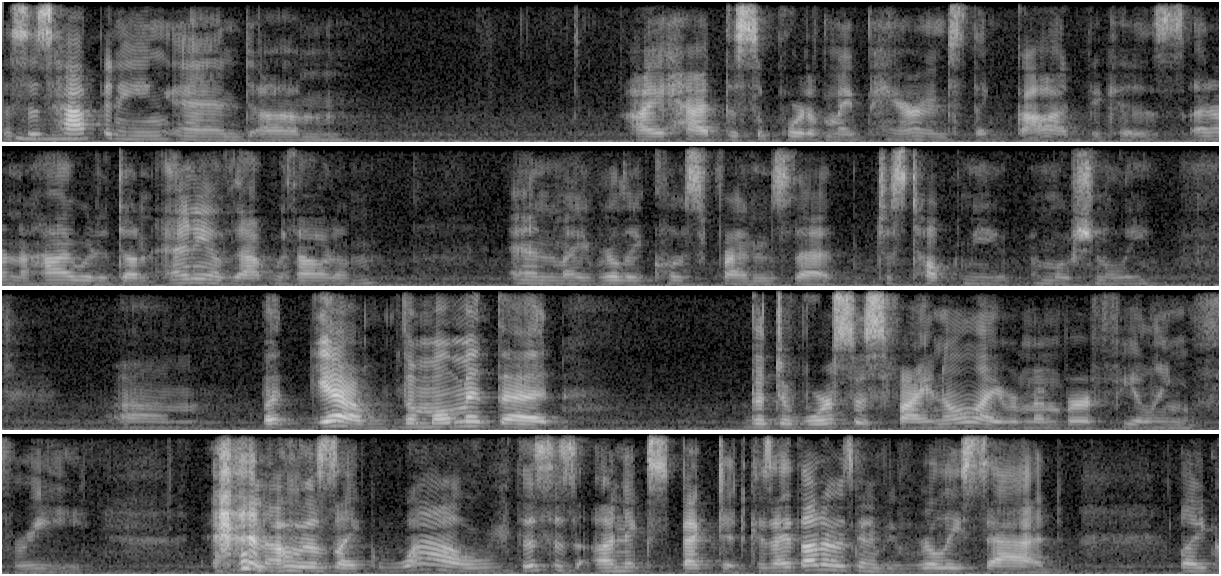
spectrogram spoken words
This is Mhm. happening. And um, I had the support of my parents, thank God, because I don't know how I would have done any of that without them. And my really close friends that just helped me emotionally. Um, but yeah, the moment that the divorce was final, I remember feeling free. And I was like, wow, this is unexpected because I thought I was going to be really sad. Like,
